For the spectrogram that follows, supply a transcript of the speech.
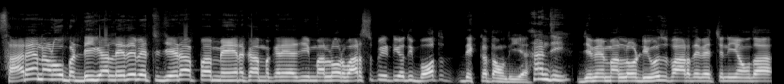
ਸਾਰਿਆਂ ਨਾਲੋਂ ਵੱਡੀ ਗੱਲ ਇਹਦੇ ਵਿੱਚ ਜਿਹੜਾ ਆਪਾਂ ਮੇਨ ਕੰਮ ਕਰਿਆ ਜੀ ਮੰਨ ਲਓ ਰਿਵਰਸ ਪੀਟੀਓ ਦੀ ਬਹੁਤ ਦਿੱਕਤ ਆਉਂਦੀ ਆ ਹਾਂਜੀ। ਜਿਵੇਂ ਮੰਨ ਲਓ ਡਿਊਜ਼ ਫਾਰ ਦੇ ਵਿੱਚ ਨਹੀਂ ਆਉਂਦਾ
